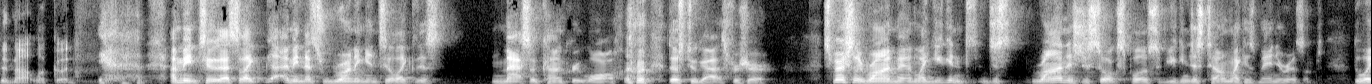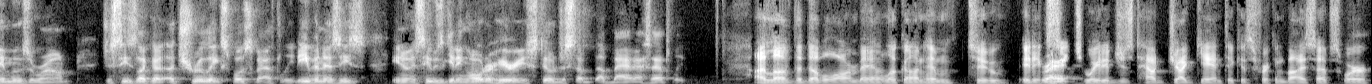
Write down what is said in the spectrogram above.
did not look good. Yeah. I mean, too, that's like, I mean, that's running into like this massive concrete wall. Those two guys for sure. Especially Ron, man. Like you can just, Ron is just so explosive. You can just tell him like his mannerisms, the way he moves around. Just he's like a, a truly explosive athlete. Even as he's you know as he was getting older here, he's still just a, a badass athlete. I love the double armband look on him too. It Right. accentuated just how gigantic his freaking biceps were.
